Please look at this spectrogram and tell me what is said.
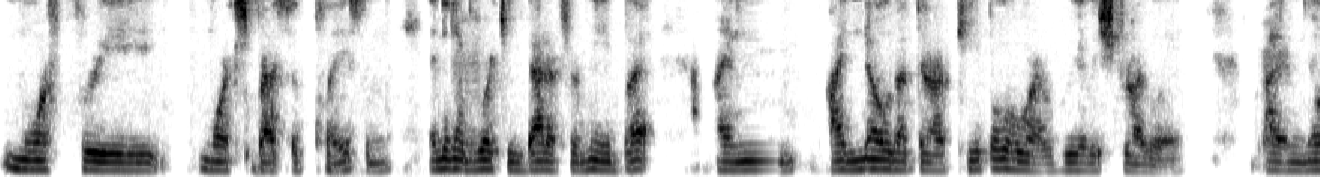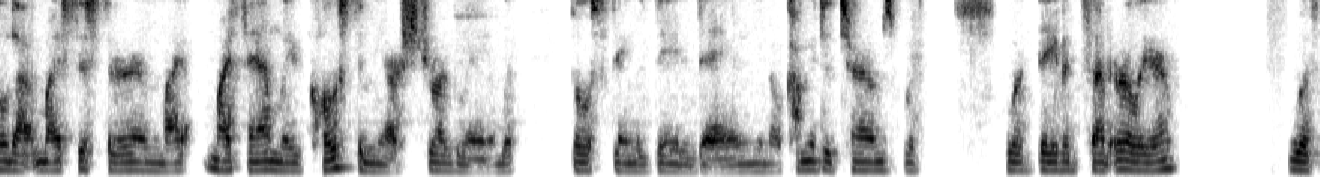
more free, more expressive place and ended up working better for me. But I I know that there are people who are really struggling. I know that my sister and my my family close to me are struggling with those things day to day, and you know, coming to terms with what David said earlier, with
